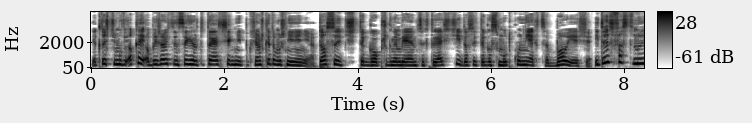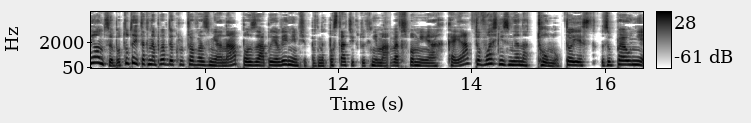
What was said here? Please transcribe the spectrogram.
jak ktoś ci mówi, okej, okay, obejrzałeś ten serial, to teraz sięgnij po książkę, to już nie, nie, nie. Dosyć tego przygnębiających treści, dosyć tego smutku, nie chcę, boję się. I to jest fascynujące, bo tutaj tak naprawdę kluczowa zmiana, poza pojawieniem się pewnych postaci, których nie ma we wspomnieniach Keja, to właśnie zmiana tonu. To jest zupełnie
